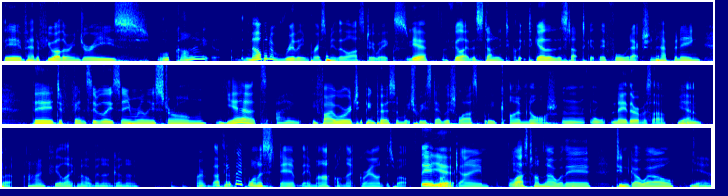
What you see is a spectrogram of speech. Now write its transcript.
They've had a few other injuries. Look, I Melbourne have really impressed me the last two weeks. Yeah. I feel like they're starting to click together. They start to get their forward action happening. They defensively seem really strong. Yeah, it's I. If I were a tipping person, which we established last week, I'm not. Mm, well, neither of us are. Yeah, Mm. but I feel like Melbourne are gonna. I, I think they'd want to stamp their mark on that ground as well. It's their Yeah. home game. The Yeah. last time they were there didn't go well. Yeah.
